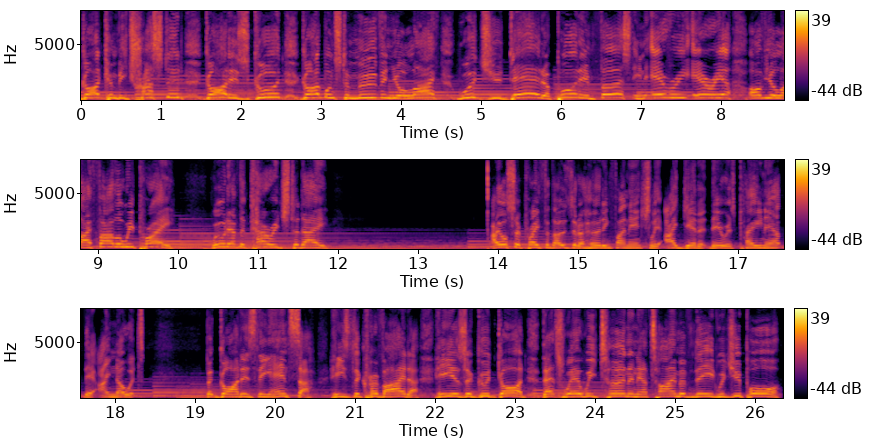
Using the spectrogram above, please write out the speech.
God can be trusted. God is good. God wants to move in your life. Would you dare to put Him first in every area of your life? Father, we pray we would have the courage today I also pray for those that are hurting financially. I get it. There is pain out there. I know it. But God is the answer. He's the provider. He is a good God. That's where we turn in our time of need. Would you pour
